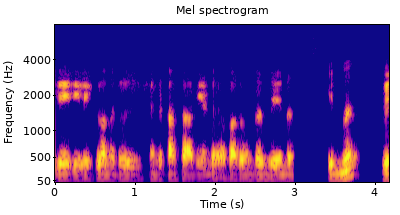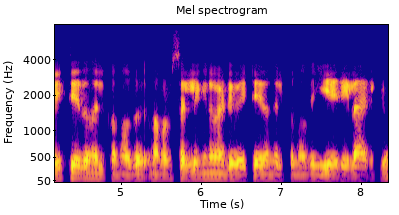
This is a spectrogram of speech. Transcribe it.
ഒരു ഏരിയയിലേക്ക് വന്നിട്ട് റിജക്ഷൻ കിട്ടാൻ സാധ്യതയുണ്ട്. അപ്പൊ അതുകൊണ്ട് എന്ത് ചെയ്യുന്നത് ഇന്ന് വെയിറ്റ് ചെയ്ത് നിൽക്കുന്നത് നമ്മൾ സെല്ലിങ്ങിന് വേണ്ടി വെയിറ്റ് ചെയ്ത് നിൽക്കുന്നത് ഈ ഏരിയയിലായിരിക്കും.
